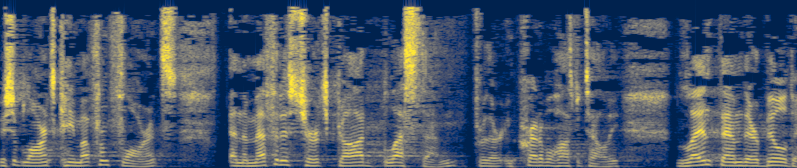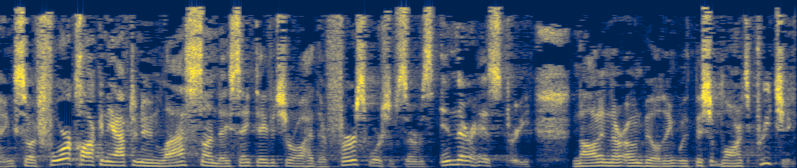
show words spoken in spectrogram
Bishop Lawrence came up from Florence, and the Methodist Church, God bless them for their incredible hospitality, lent them their building. So at four o'clock in the afternoon last Sunday, St. David Cheraw had their first worship service in their history, not in their own building, with Bishop Lawrence preaching.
